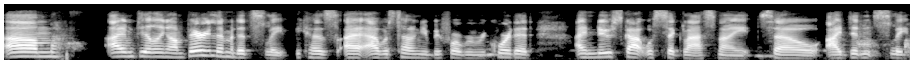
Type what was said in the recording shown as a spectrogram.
um I'm dealing on very limited sleep because I, I was telling you before we recorded, I knew Scott was sick last night, so I didn't sleep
